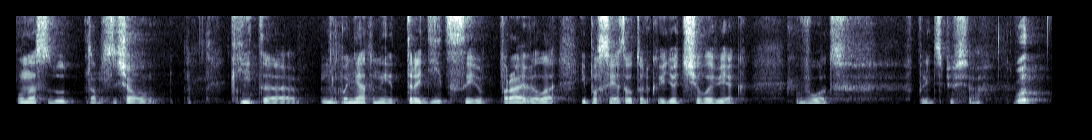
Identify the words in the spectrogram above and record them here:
у нас идут там сначала какие-то непонятные традиции, правила, и после этого только идет человек. Вот, в принципе, все. Вот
